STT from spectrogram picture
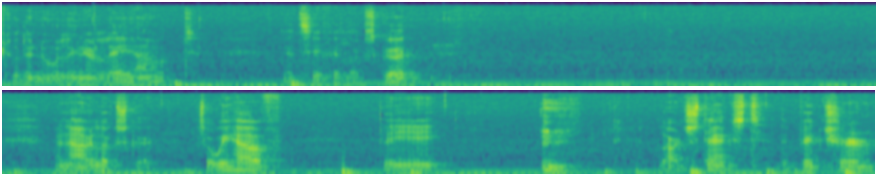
to the new linear layout. Let's see if it looks good. And now it looks good. So we have the large text, the picture,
